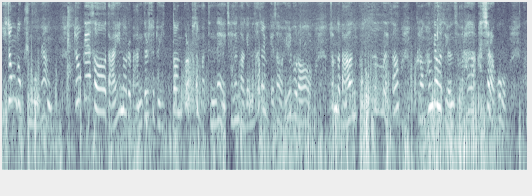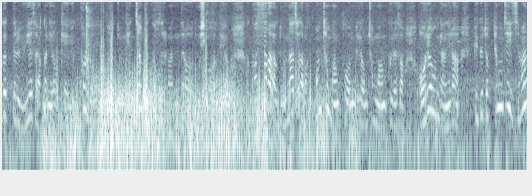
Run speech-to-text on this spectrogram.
이 정도 규모면 쪼개서 나인홀을 만들 수도 있던 골프장 같은데 제 생각에는 사장님께서 일부러 좀 더 나은 코스에서 그런 환경에서 연습을 하, 하시라고 고객들을 위해서 약간 이렇게 6홀로 좀 괜찮게 코스를 만들어 놓으신 것 같아요. 그러니까 코스가 막 높낮이가 막 엄청 많고 언들이 엄청 많고 이래서 어려운 게 아니라 비교적 평지이지만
